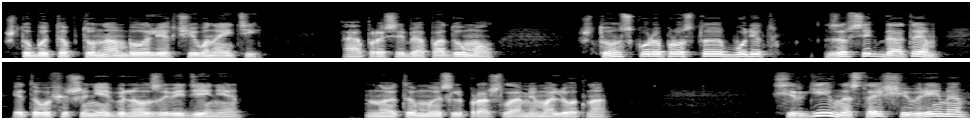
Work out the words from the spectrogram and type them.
чтобы топтунам было легче его найти. А про себя подумал, что он скоро просто будет завсегдатаем этого фешенебельного заведения. Но эта мысль прошла мимолетно. Сергей в настоящее время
